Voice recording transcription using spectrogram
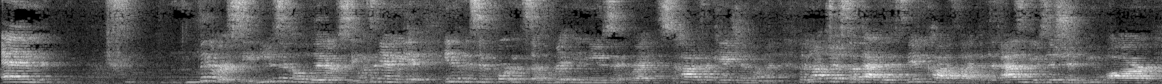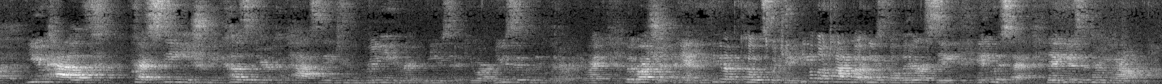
and literacy, musical literacy. Once again, we get into this importance of written music, right? This codification moment. But not just the fact that it's been codified, but that as a musician, you are, you have prestige because of your capacity to read written music. You are musically literate, right? The Russian, again, if you think about the code switching, people don't talk about musical literacy in Uzbek. They use the term gramma,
